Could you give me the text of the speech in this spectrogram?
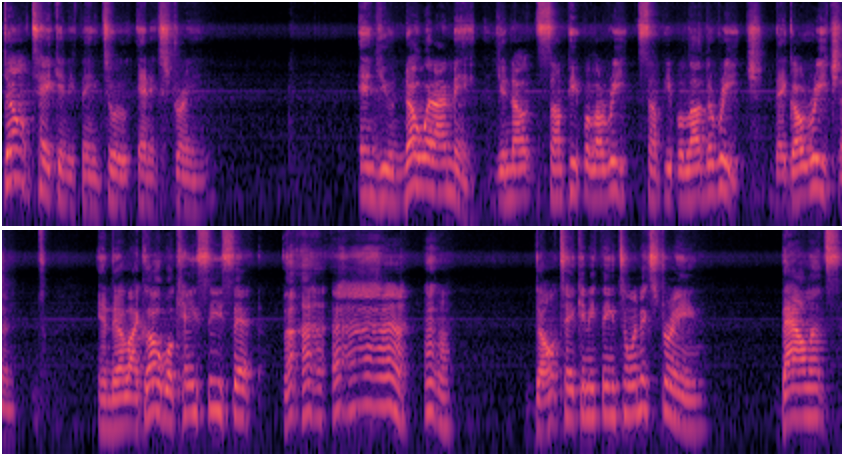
Don't take anything to an extreme. And you know what I mean. You know, some people are reach, some people love the reach. They go reaching, and they're like, "Oh, well, KC said, uh, uh, uh, uh, don't take anything to an extreme. Balance,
